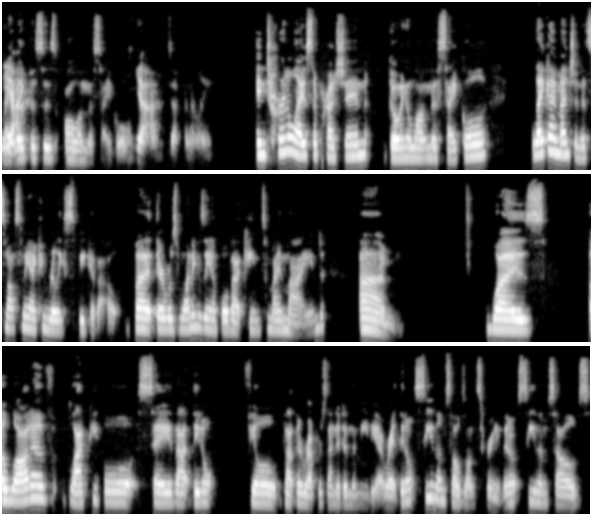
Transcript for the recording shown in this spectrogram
Right? Yeah. Like this is all on the cycle. yeah, definitely. internalized oppression going along this cycle like i mentioned it's not something i can really speak about but there was one example that came to my mind um, was a lot of black people say that they don't feel that they're represented in the media right? They don't see themselves on screen. They don't see themselves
